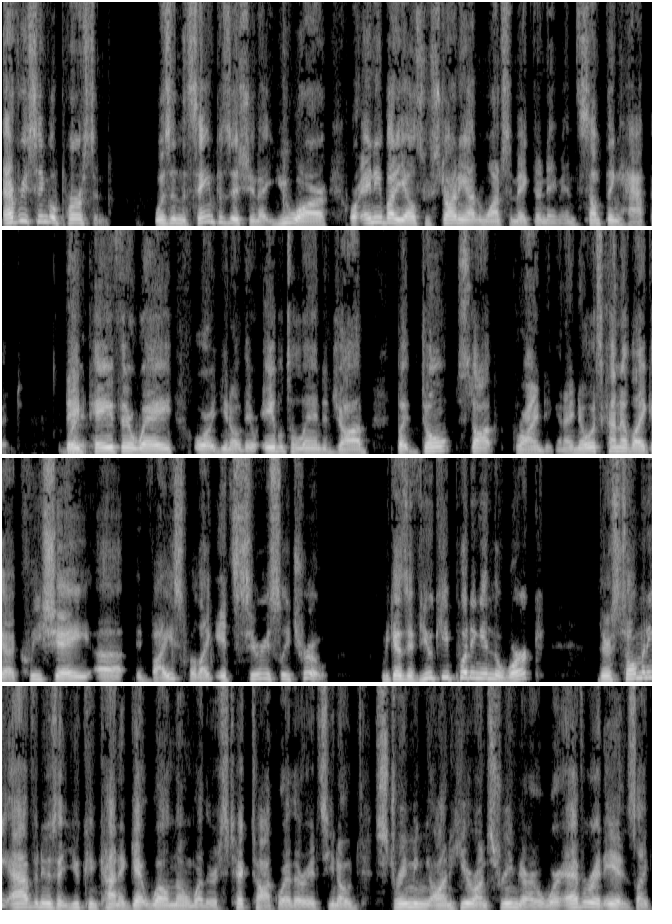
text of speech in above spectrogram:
Every single person was in the same position that you are, or anybody else who's starting out and wants to make their name, and something happened. They right. paved their way, or you know, they were able to land a job but don't stop grinding. And I know it's kind of like a cliche uh, advice, but like it's seriously true. Because if you keep putting in the work, there's so many avenues that you can kind of get well known, whether it's TikTok, whether it's, you know, streaming on here on StreamYard or wherever it is. Like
